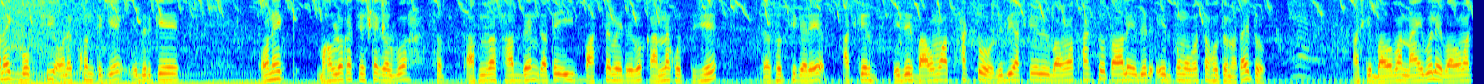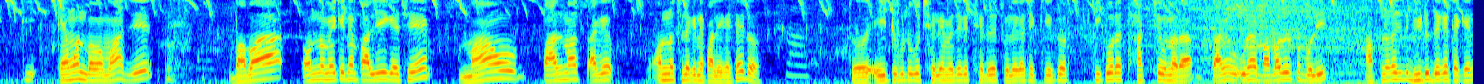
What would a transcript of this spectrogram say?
অনেক বকছি অনেকক্ষণ থেকে এদেরকে অনেক ভালো রাখার চেষ্টা করব। আপনারা সাথ দেন যাতে এই বাচ্চা মেয়েটাকে কান্না করতেছে। তা সত্যিকারে আজকের এদের বাবা মা থাকতো যদি আজকে এদের বাবা মা থাকতো তাহলে এদের এরকম অবস্থা হতো না তাই তো? হ্যাঁ। আজকে বাবা মা নাই বলে বাবা মা কি কেমন বাবা মা যে বাবা অন্য মেয়েকে নিয়ে পালিয়ে গেছে মাও পাঁচ মাস আগে অন্য ছেলেকে নিয়ে পালিয়ে গেছে তাই তো? তো এইটুকুটুকু ছেলে মেয়েদেরকে ছেড়ে দিয়ে চলে গেছে কী করে কী করে থাকছে ওনারা? তো আমি ওনার বাবা দোষে বলি আপনারা যদি ভিডিও দেখে থাকেন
